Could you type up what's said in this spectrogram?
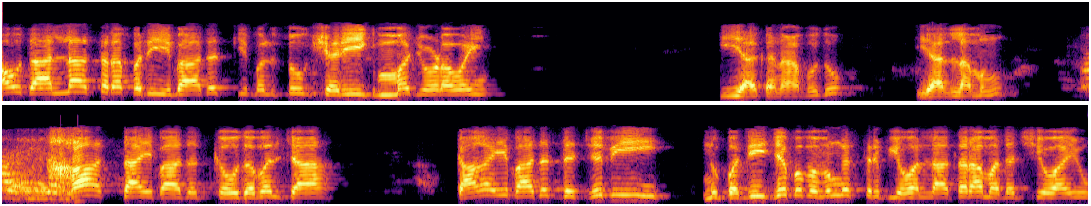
او د الله سره په عبادت کې بل څوک شریک ما جوړوي یا کنا بودو یا الله مون خاص تا عبادت کو د بل چا کاغه عبادت د جبي نو په دې جبه مونږ صرف یو الله تعالی مدد شوایو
